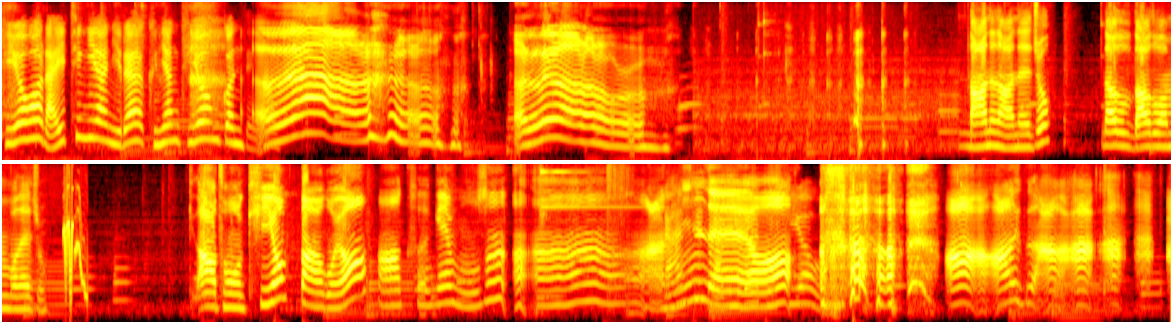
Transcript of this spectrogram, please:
귀여워 라이팅이 아니라 그냥 귀여운 건데. 나는 안 해줘? 나도 나도 한번 해줘. 아, 저 귀엽다고요? 아, 그게 무슨 아, 아 아닌데요. 귀여워. 아, 아, 아, 그, 아, 아, 아, 아,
